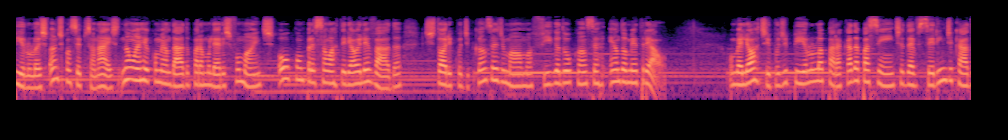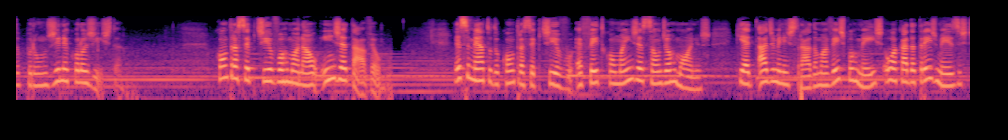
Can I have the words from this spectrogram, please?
pílulas anticoncepcionais não é recomendado para mulheres fumantes ou com pressão arterial elevada, histórico de câncer de mama, fígado ou câncer endometrial. O melhor tipo de pílula para cada paciente deve ser indicado por um ginecologista. Contraceptivo hormonal injetável. Esse método contraceptivo é feito com uma injeção de hormônios, que é administrada uma vez por mês ou a cada três meses,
